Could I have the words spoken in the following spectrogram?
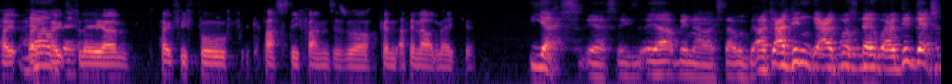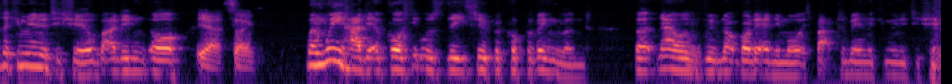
ho- then. hopefully, um, hopefully full capacity fans as well. I think I think that would make it. Yes, yes, yeah, that'd be nice. That would be. I, I didn't get. I wasn't able. I did get to the community shield, but I didn't. Or Yeah. So when we had it, of course, it was the Super Cup of England. But now we've not got it anymore. It's back to being the Community Shield.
